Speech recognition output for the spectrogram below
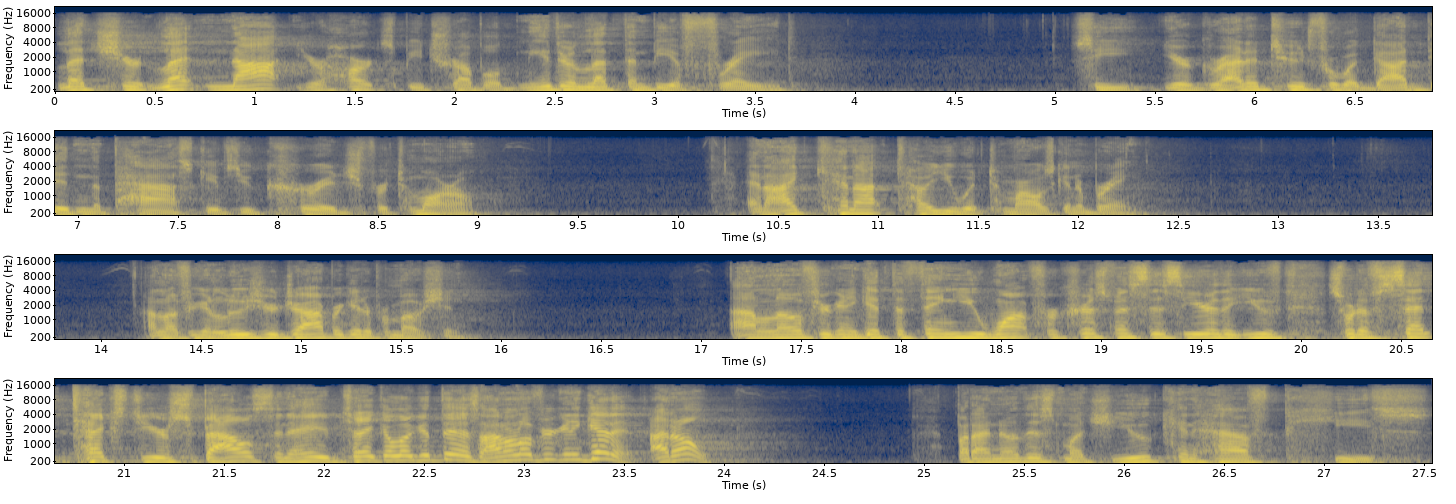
Let, your, let not your hearts be troubled, neither let them be afraid. See, your gratitude for what God did in the past gives you courage for tomorrow. And I cannot tell you what tomorrow's gonna bring. I don't know if you're gonna lose your job or get a promotion. I don't know if you're gonna get the thing you want for Christmas this year that you've sort of sent text to your spouse and, hey, take a look at this. I don't know if you're gonna get it. I don't. But I know this much you can have peace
